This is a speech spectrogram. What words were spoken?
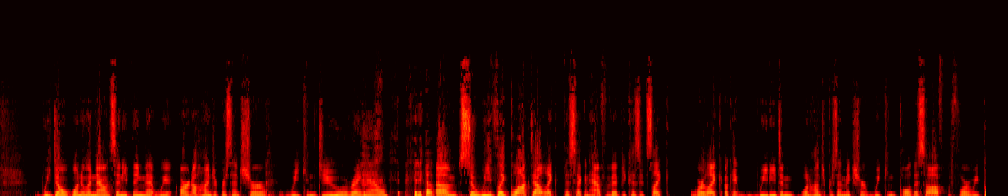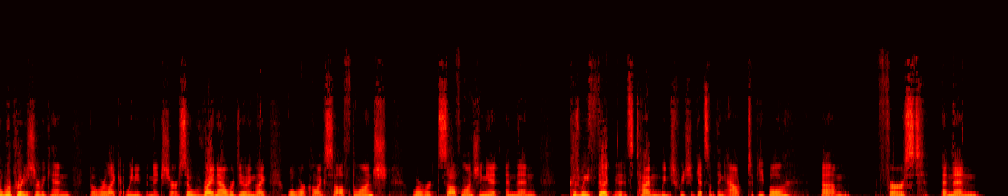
we don't want to announce anything that we aren't 100% sure we can do right now. yep. um, so we've like blocked out like the second half of it because it's like we're like okay we need to 100% make sure we can pull this off before we but we're pretty sure we can but we're like we need to make sure so right now we're doing like what we're calling soft launch where we're soft launching it and then because we feel like it's time we, we should get something out to people um, first and then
